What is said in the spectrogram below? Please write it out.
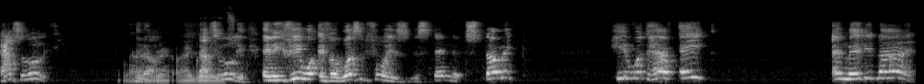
Absolutely. No, You I agree. I agree. Absolutely. And if he wa- if it wasn't for his distended stomach, he would have eight and maybe nine.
